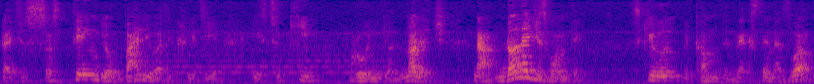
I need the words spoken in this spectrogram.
that you sustain your value as a creative is to keep growing your knowledge. Now, knowledge is one thing, skill becomes the next thing as well.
